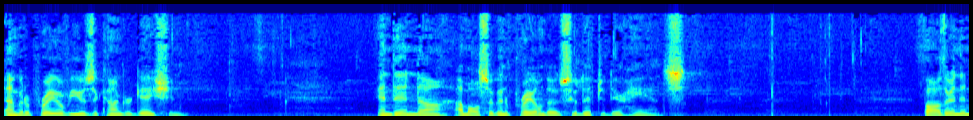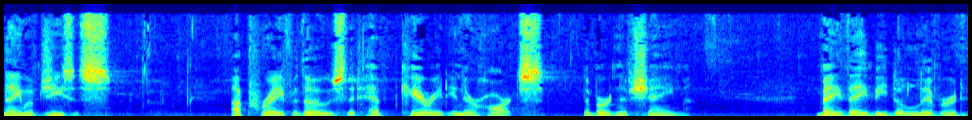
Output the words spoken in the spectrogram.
I'm going to pray over you as a congregation. And then uh, I'm also going to pray on those who lifted their hands. Father, in the name of Jesus, I pray for those that have carried in their hearts the burden of shame. May they be delivered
